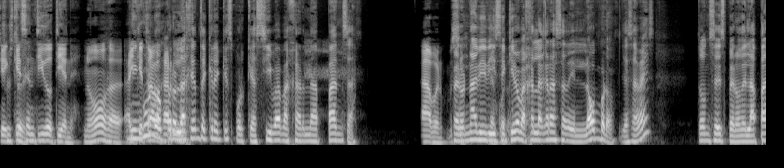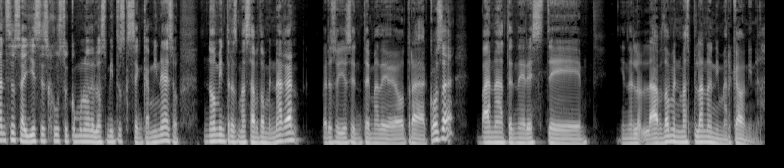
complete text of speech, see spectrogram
¿qué, Sí, qué estoy- sentido tiene? ¿No? O sea, hay que trabajar. pero la gente cree que es porque así va a bajar la panza. Ah, bueno. Pero sí, nadie dice, quiero bajar la grasa del hombro, ¿ya sabes? Entonces, pero de la panza, o sea, y ese es justo como uno de los mitos que se encamina a eso. No mientras más abdomen hagan, pero eso ya es un tema de otra cosa, van a tener este, en el, el abdomen más plano, ni marcado, ni nada.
